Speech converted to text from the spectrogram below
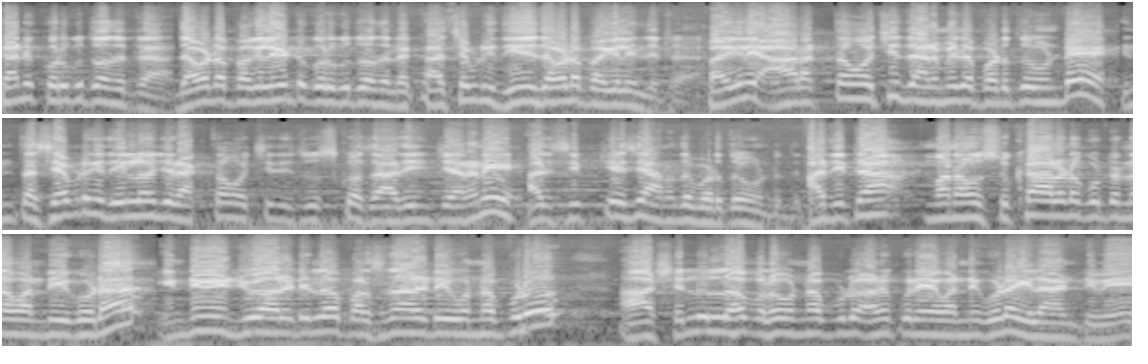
కానీ కొరుకుతుందట. దవడ పగిలేట్టు కొరుకుతుందట. కాసేపటికి దీని దవడ పగిలిందిట. పగిలి ఆ రక్తం వచ్చి దాని మీద పడుతూ ఉంటే ఇంతసేపటికి దీనిలోంచి రక్తం వచ్చింది. చూసుకో సాధించానని అది సిప్ చేసి ఆనందపడుతూ ఉంటుంది. అదిట మనం సుఖాలనుకుంటున్నవన్నీ కూడా ఇండివిజువాలిటీలో పర్సనాలిటీ ఉన్నప్పుడు ఆ షెల్లు లోపల ఉన్నప్పుడు అనుకునేవన్నీ కూడా ఇలాంటివే.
